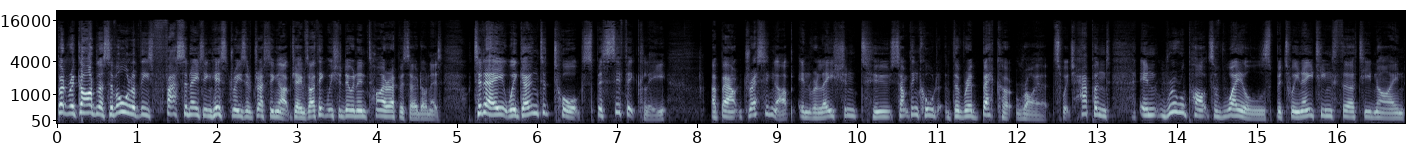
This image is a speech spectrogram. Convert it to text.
But regardless of all of these fascinating histories of dressing up, James, I think we should do an entire episode on it. Today, we're going to talk specifically about dressing up in relation to something called the Rebecca riots, which happened in rural parts of Wales between 1839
